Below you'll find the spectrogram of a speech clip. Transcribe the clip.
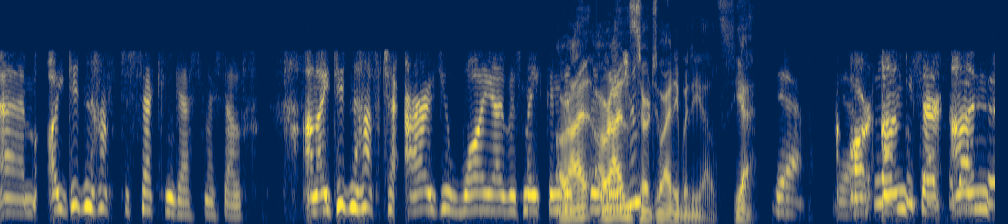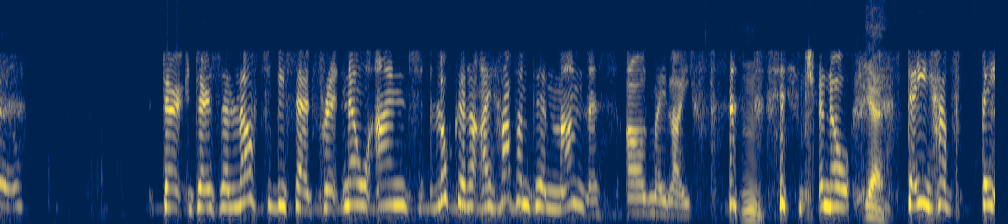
um, I didn't have to second guess myself, and I didn't have to argue why I was making Or, this an, decision. or answer to anybody else. Yeah. Yeah. yeah. Or There's a lot to be said answer for and- there, there's a lot to be said for it. No, and look at I haven't been manless all my life. you know, Yeah. they have they,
